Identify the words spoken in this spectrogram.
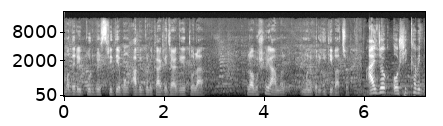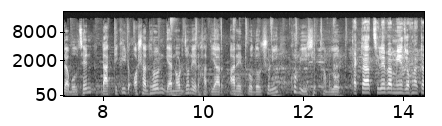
আমাদের এই পূর্বের স্মৃতি এবং আবেগগুলোকে আগে জাগিয়ে তোলা অবশ্যই আমার মনে করি ইতিবাচক। আয়োজক ও শিক্ষাবিদরা বলছেন ডাকটিকিট অসাধারণ জ্ঞান অর্জনের হাতিয়ার আর এর প্রদর্শনী খুবই শিক্ষামূলক। একটা ছেলে বা মেয়ে যখন একটা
